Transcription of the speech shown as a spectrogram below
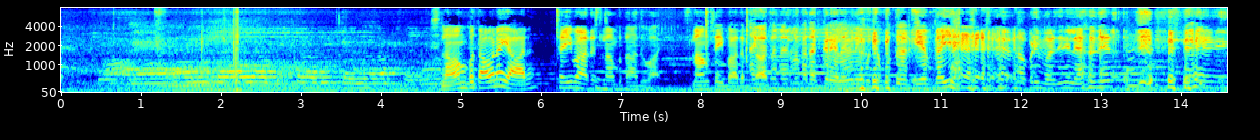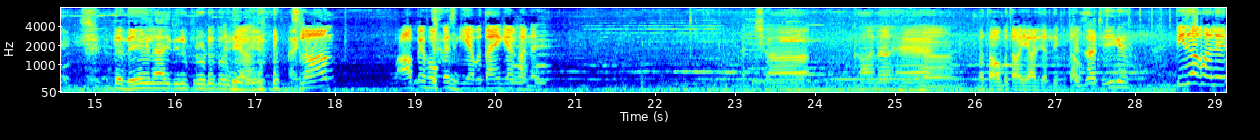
इस्लाम बताओ ना यार। सही बात है इस्लाम बता दो आज इस्लाम सही बात है बता तो मेरे को कदा करेले भी नहीं पूछा पुत्र जेब का ही है। अपनी मर्ज़ी नहीं ले आने तो देख ला दिन प्रोटोकॉल दे रहे हैं। इस्लाम आप पे फोकस किया बताएँ क्या खाना है? अच्छा खाना है। हाँ, बताओ बताओ यार जल्दी बताओ। पिज्जा ठीक है? पिज्जा खाना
